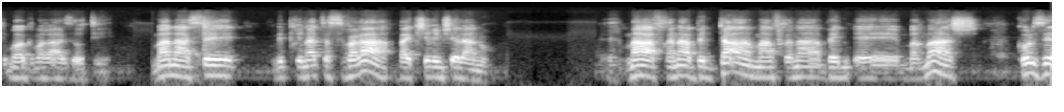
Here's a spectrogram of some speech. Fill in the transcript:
כמו הגמרא הזאת. מה נעשה מבחינת הסברה בהקשרים שלנו? מה ההבחנה בין טעם, מה ההבחנה בין אה, ממש, כל זה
